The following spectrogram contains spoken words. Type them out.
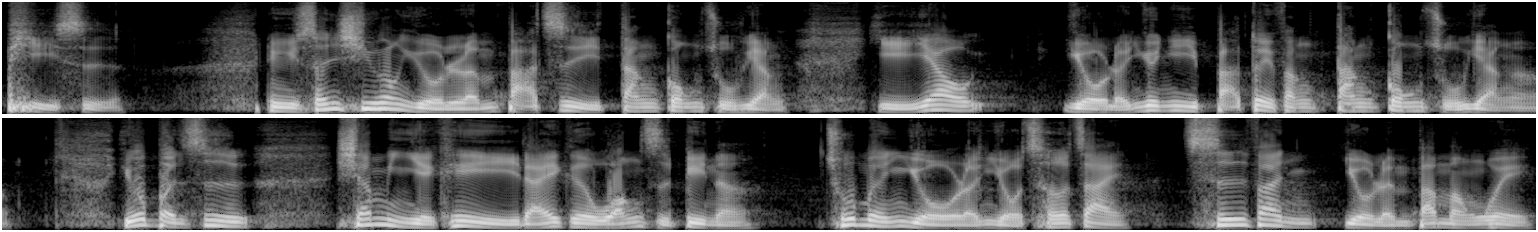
屁事。女生希望有人把自己当公主养，也要有人愿意把对方当公主养啊。有本事，乡民也可以来一个王子病啊。出门有人有车在，吃饭有人帮忙喂，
